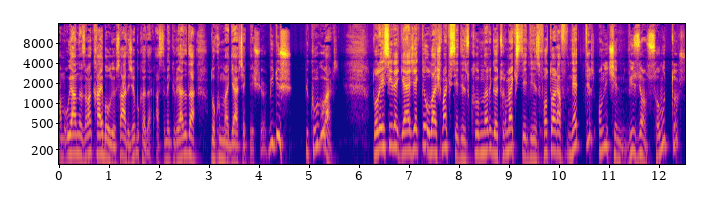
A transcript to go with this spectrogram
ama uyandığı zaman kayboluyor sadece bu kadar. Aslında rüyada da dokunma gerçekleşiyor. Bir düş, bir kurgu var. Dolayısıyla gelecekte ulaşmak istediğiniz, kurumları götürmek istediğiniz fotoğraf nettir. Onun için vizyon somuttur.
